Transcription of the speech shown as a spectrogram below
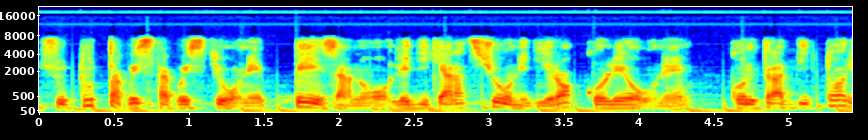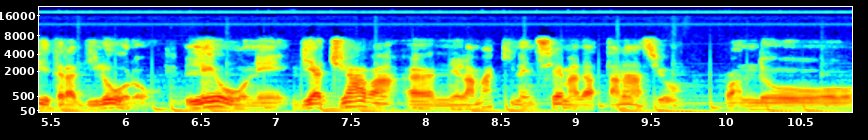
su tutta questa questione pesano le dichiarazioni di Rocco Leone contraddittorie tra di loro. Leone viaggiava eh, nella macchina insieme ad Attanasio quando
